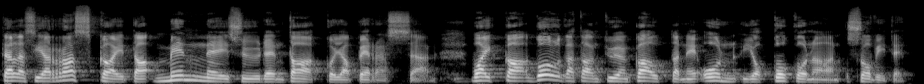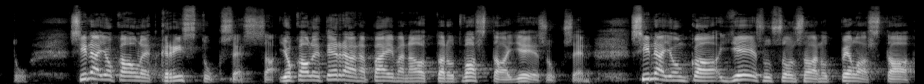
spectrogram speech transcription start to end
tällaisia raskaita menneisyyden taakkoja perässään, vaikka Golgatan työn kautta ne on jo kokonaan sovitettu annettu. Sinä, joka olet Kristuksessa, joka olet eräänä päivänä ottanut vastaan Jeesuksen, sinä, jonka Jeesus on saanut pelastaa,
